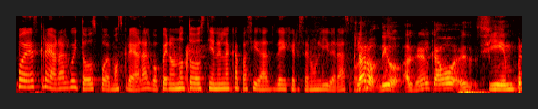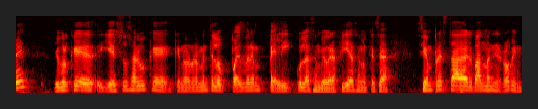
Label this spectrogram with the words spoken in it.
puedes crear algo y todos podemos crear algo, pero no todos tienen la capacidad de ejercer un liderazgo. ¿no? Claro, digo, al fin y al cabo, siempre, yo creo que, y eso es algo que, que normalmente lo puedes ver en películas, en biografías, en lo que sea, siempre está el Batman y el Robin.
